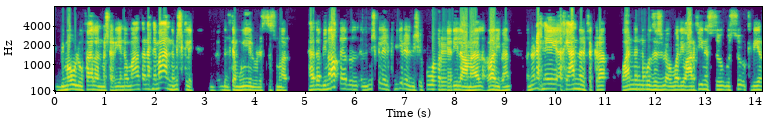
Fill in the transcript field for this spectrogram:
بيمولوا فعلا مشاريع انه معناتها نحن ما عندنا مشكلة بالتمويل والاستثمار. هذا بيناقض المشكلة الكبيرة اللي بيشوفوها ريادي الأعمال غالبا. إنه نحن يا أخي عندنا الفكرة وعندنا النموذج الاولي وعارفين السوق والسوق كبير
